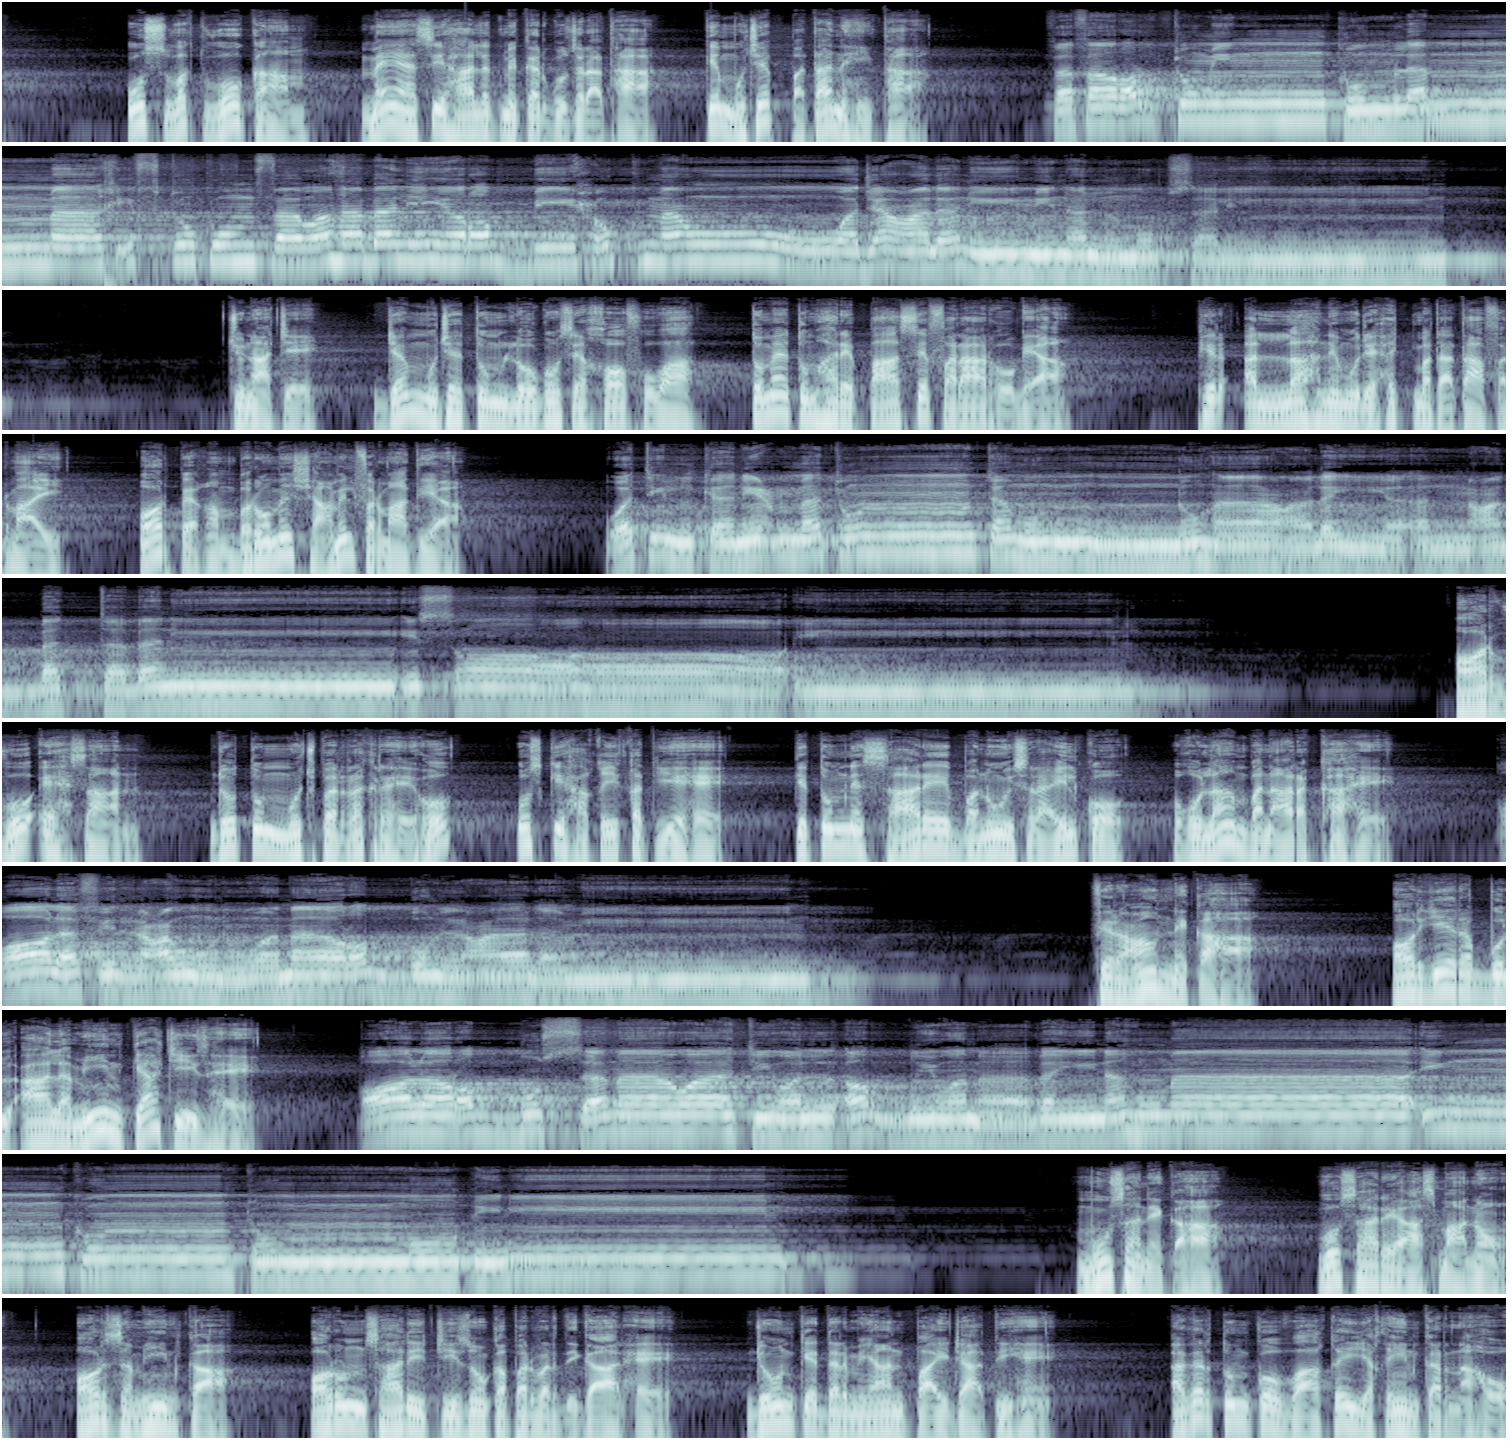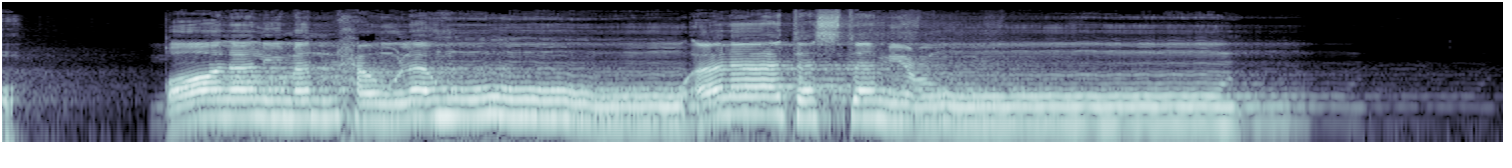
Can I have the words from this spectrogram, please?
اس وقت وہ کام میں ایسی حالت میں کر گزرا تھا کہ مجھے پتا نہیں تھا۔ ففررت منكم لما خفتكم فوهب لي ربي حكما وجعلني من المرسلين۔ چنانچہ جب مجھے تم لوگوں سے خوف ہوا تو میں تمہارے پاس سے فرار ہو گیا۔ پھر اللہ نے مجھے حکمت عطا فرمائی۔ اور پیغمبروں میں شامل فرما دیا۔ وتلك نعمة تمنها علي أن عبدت بني إسرائيل۔ اور وہ احسان جو تم مجھ پر رکھ رہے ہو اس کی حقیقت یہ ہے کہ تم نے سارے بنو اسرائیل کو غلام بنا رکھا ہے۔ قال فرعون وما رب العالمين فرعون نے کہا اور یہ رب العالمین کیا چیز ہے؟ قال رب السماوات والأرض وما بينهما إن كنتم موقنين. موسا نے کہا وہ سارے آسمانوں اور زمین کا اور ان ساری چیزوں کا پروردگار ہے جو ان کے درمیان پائی جاتی ہیں۔ اگر تم کو واقعی یقین کرنا ہو۔ قال لمن حوله ألا تستمعون؟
